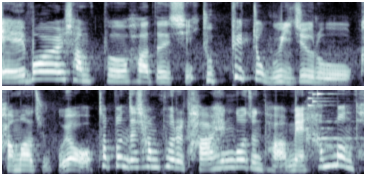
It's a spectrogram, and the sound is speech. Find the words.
애벌 샴푸 하듯이 두피 쪽 위주로 감아주고요. 첫 번째 샴푸를 다 헹궈준 다음에 한 번 더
